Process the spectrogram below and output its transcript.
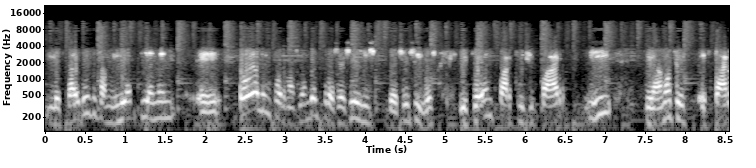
los padres de familia tienen eh, toda la información del proceso de sus, hijos y pueden participar y, digamos, estar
